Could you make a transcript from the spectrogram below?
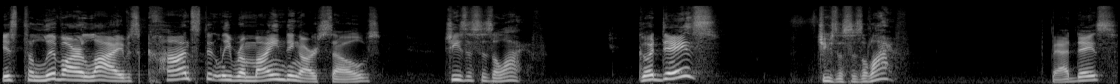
is to live our lives constantly reminding ourselves Jesus is alive. Good days, Jesus is alive. Bad days,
